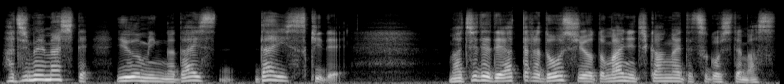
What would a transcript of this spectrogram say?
はじめまして、ユーミンが大好き大好きで、街で出会ったらどうしようと毎日考えて過ごしてます。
